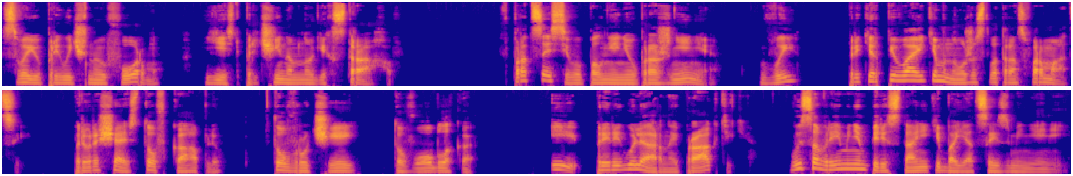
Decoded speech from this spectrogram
свою привычную форму, есть причина многих страхов. В процессе выполнения упражнения вы претерпеваете множество трансформаций, превращаясь то в каплю, то в ручей, то в облако. И при регулярной практике вы со временем перестанете бояться изменений.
